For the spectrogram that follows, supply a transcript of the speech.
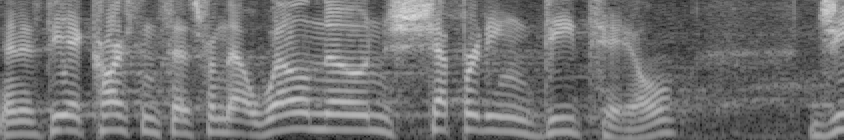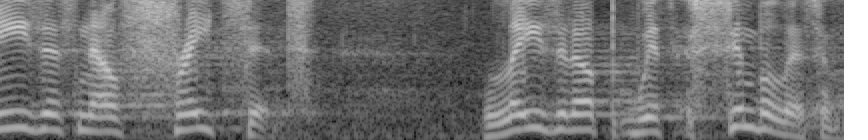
And as D.A. Carson says, from that well known shepherding detail, Jesus now freights it, lays it up with symbolism.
